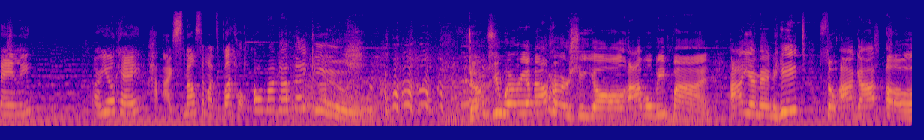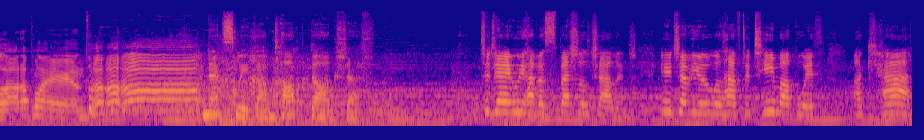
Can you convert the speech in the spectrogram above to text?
Bailey, are you okay? I smell someone's butthole. Oh my God, thank you. Don't you worry about Hershey, y'all. I will be fine. I am in heat, so I got a lot of plans. Next week on Top Dog Chef. Today we have a special challenge. Each of you will have to team up with a cat.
